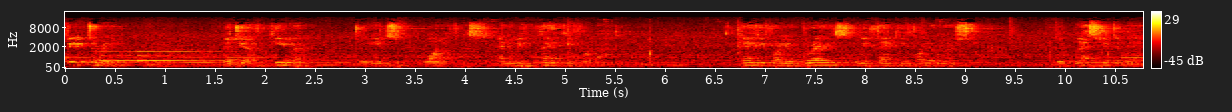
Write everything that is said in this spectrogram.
victory that you have given to each one of us. And we thank you for that, Thank you for your grace. We thank you for your mercy. We bless you today.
